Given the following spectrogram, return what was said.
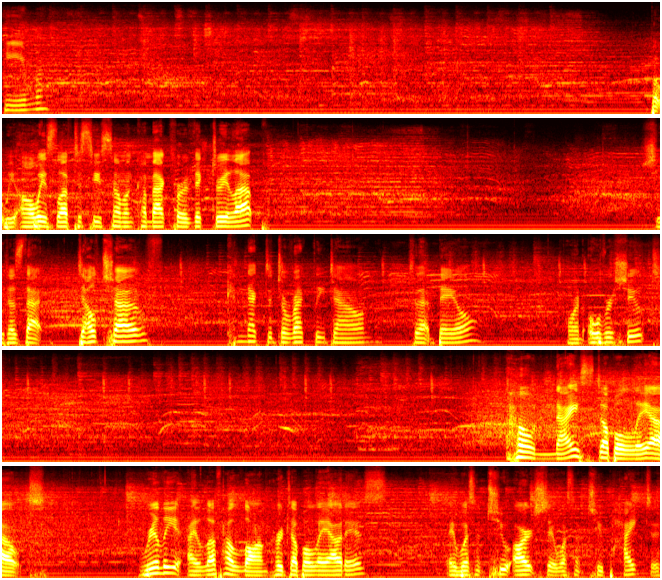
team. But we always love to see someone come back for a victory lap. She does that Delchev connected directly down to that bail or an overshoot. Oh, nice double layout. Really, I love how long her double layout is. It wasn't too arched, it wasn't too piked.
